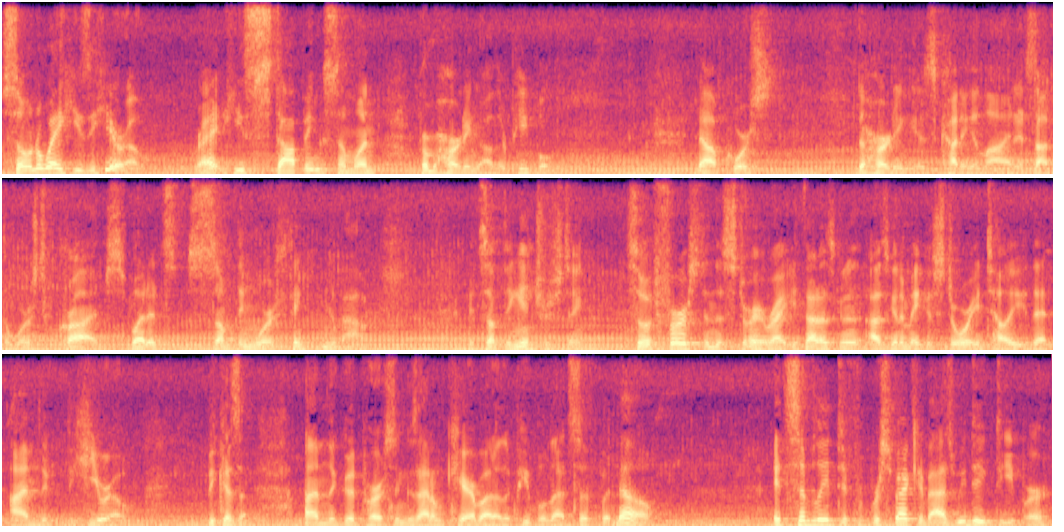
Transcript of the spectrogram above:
So, in a way, he's a hero, right? He's stopping someone from hurting other people. Now, of course, the hurting is cutting a line. It's not the worst of crimes, but it's something worth thinking about. It's something interesting. So at first in the story, right, you thought I was gonna I was gonna make a story and tell you that I'm the, the hero because I'm the good person because I don't care about other people and that stuff. But no, it's simply a different perspective. As we dig deeper,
